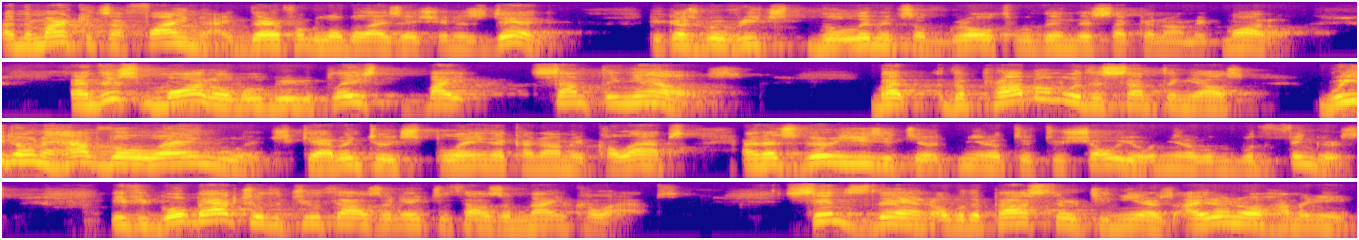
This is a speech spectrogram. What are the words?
And the markets are finite, therefore, globalization is dead because we've reached the limits of growth within this economic model. And this model will be replaced by something else. But the problem with the something else, we don't have the language, Kevin, to explain economic collapse. And it's very easy to, you know, to, to show you, you know, with, with fingers. If you go back to the 2008, 2009 collapse, since then, over the past 13 years, I don't know how many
